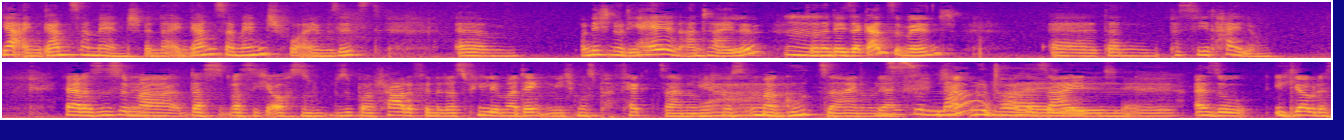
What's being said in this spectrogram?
ja, ein ganzer Mensch. Wenn da ein ganzer Mensch vor einem sitzt ähm, und nicht nur die hellen Anteile, sondern dieser ganze Mensch, äh, dann passiert Heilung. Ja, das ist immer das, was ich auch su- super schade finde, dass viele immer denken, ich muss perfekt sein und ich Ja. muss immer gut sein oder Das ist so ich habe nur tolle Seiten. ey. Also ich glaube, das,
